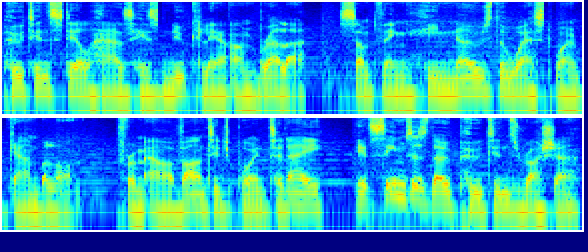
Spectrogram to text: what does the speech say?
Putin still has his nuclear umbrella, something he knows the West won't gamble on. From our vantage point today, it seems as though Putin's Russia,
